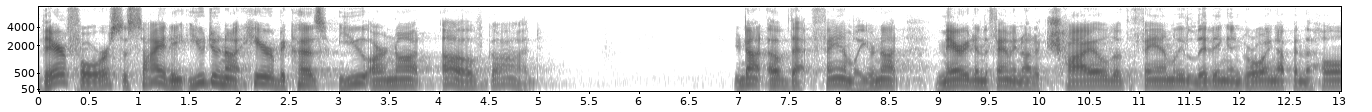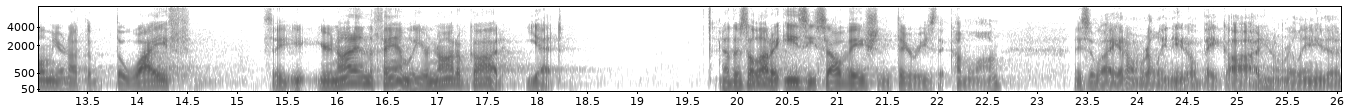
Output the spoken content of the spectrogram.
Therefore, society, you do not hear because you are not of God. You're not of that family. You're not married in the family, not a child of the family, living and growing up in the home. You're not the, the wife. See, you're not in the family. You're not of God yet. Now, there's a lot of easy salvation theories that come along. They say, well, you don't really need to obey God. You don't really need to,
